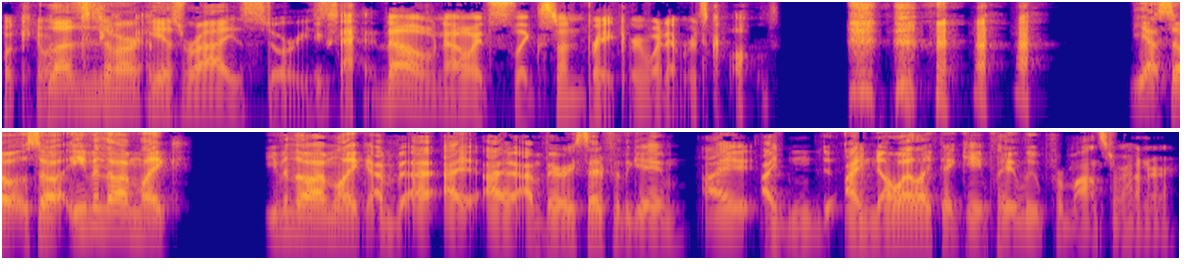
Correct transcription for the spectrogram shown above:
Pokemon. Legends of. Arceus Rise stories. Exactly. No, no, it's like Sunbreak or whatever it's called. Yeah. So so even though I'm like, even though I'm like I'm I, I I'm very excited for the game. I I I know I like that gameplay loop for Monster Hunter.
